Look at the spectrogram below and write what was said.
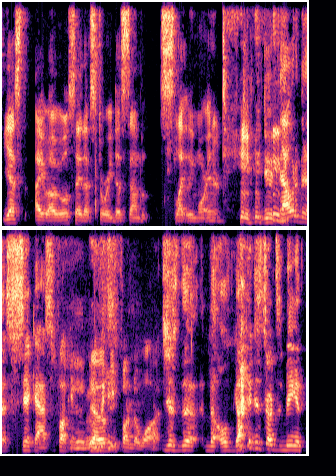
yes, I, I will say that story does sound slightly more entertaining. Dude, that would have been a sick ass fucking movie. yeah, that'd be fun to watch. Just the the old guy just starts being an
